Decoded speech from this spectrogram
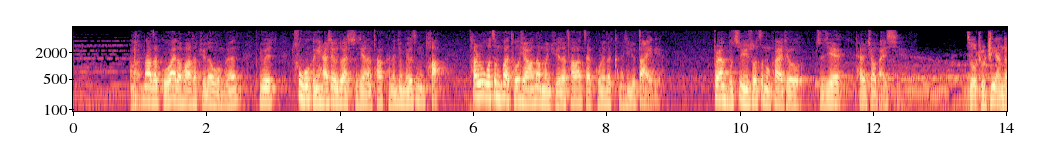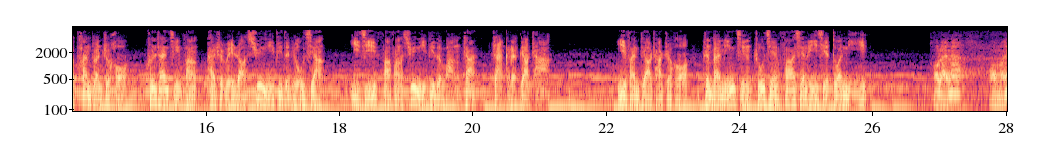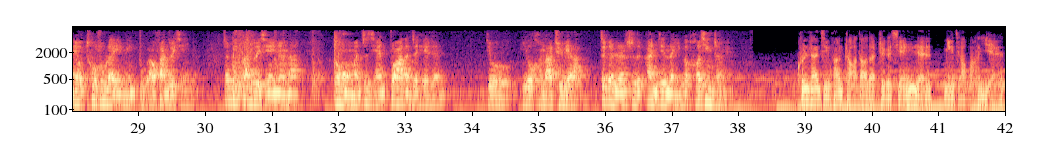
啊，那在国外的话，他觉得我们因为出国肯定还是有一段时间的，他可能就没有这么怕。他如果这么快投降，那我们觉得他在国内的可能性就大一点。不然不至于说这么快就直接开始交白起。做出这样的判断之后，昆山警方开始围绕虚拟币的流向以及发放虚拟币的网站展开了调查。一番调查之后，侦办民警逐渐发现了一些端倪。后来呢，我们又突出了一名主要犯罪嫌疑人。这名犯罪嫌疑人呢，跟我们之前抓的这些人就有很大区别了。这个人是案件的一个核心成员。昆山警方找到的这个嫌疑人名叫王岩，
